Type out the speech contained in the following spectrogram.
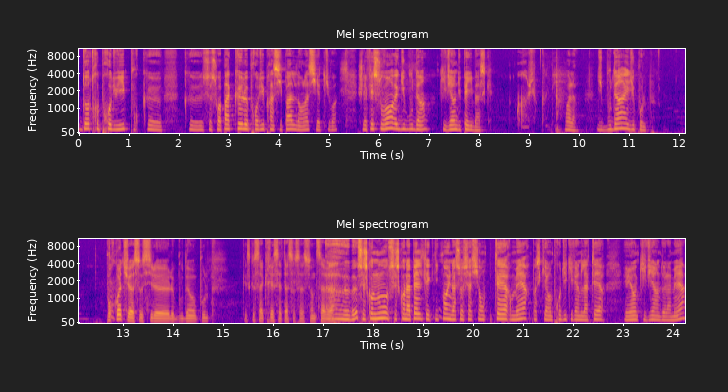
d'autres produits pour que que ce soit pas que le produit principal dans l'assiette, tu vois. Je les fais souvent avec du boudin qui vient du Pays Basque. Oh, je connais. Voilà, du boudin et du poulpe. Pourquoi tu associes le, le boudin au poulpe Qu'est-ce que ça crée cette association de saveurs Euh, bah, c'est ce qu'on ce qu'on appelle techniquement une association terre-mer, parce qu'il y a un produit qui vient de la terre et un qui vient de la mer.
